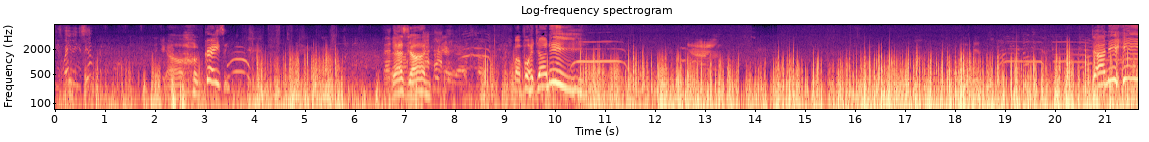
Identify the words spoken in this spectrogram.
He's waving. He's waving. You see him? Oh, crazy. That's Yes, John. My boy Johnny. Johnny!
